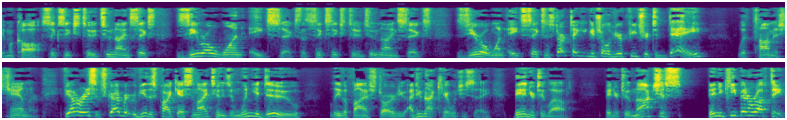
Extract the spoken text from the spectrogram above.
Give them a call, 662-296-0186. That's 662-296-0186. And start taking control of your future today with Thomas Chandler. If you haven't already subscribed, rate, review this podcast in iTunes. And when you do, leave a five-star review. I do not care what you say. Ben, you're too loud. Ben, you're too obnoxious. Ben, you keep interrupting.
